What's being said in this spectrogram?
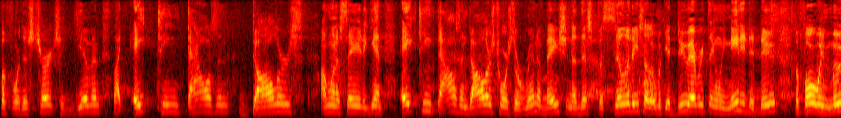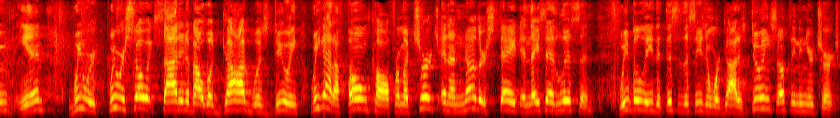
before this church had given like $18,000 I'm going to say it again $18,000 towards the renovation of this facility so that we could do everything we needed to do before we moved in. We were, we were so excited about what God was doing. We got a phone call from a church in another state, and they said, Listen, we believe that this is the season where God is doing something in your church.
